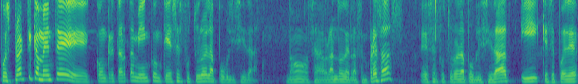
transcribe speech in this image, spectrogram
Pues prácticamente eh, concretar también con que es el futuro de la publicidad, ¿no? O sea, hablando de las empresas, es el futuro de la publicidad y que se puede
